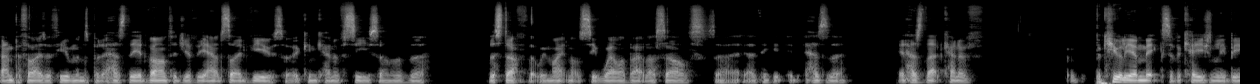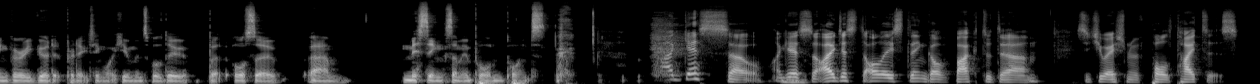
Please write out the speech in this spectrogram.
empathize with humans, but it has the advantage of the outside view, so it can kind of see some of the the stuff that we might not see well about ourselves. So I, I think it, it has the it has that kind of peculiar mix of occasionally being very good at predicting what humans will do, but also um, missing some important points. I guess so. Hmm. I guess so. I just always think of back to the um, situation with Paul Titus.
